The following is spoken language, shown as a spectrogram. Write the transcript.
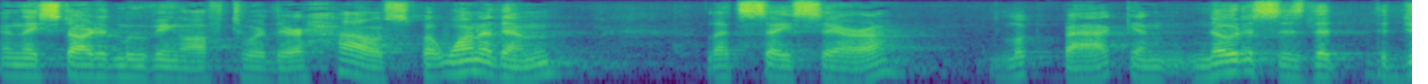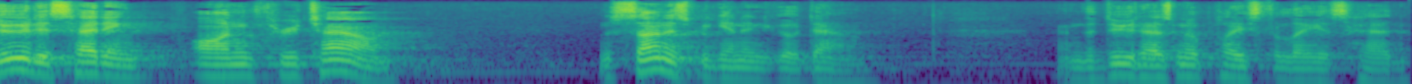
And they started moving off toward their house. But one of them, let's say Sarah, looked back and notices that the dude is heading on through town. The sun is beginning to go down, and the dude has no place to lay his head.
